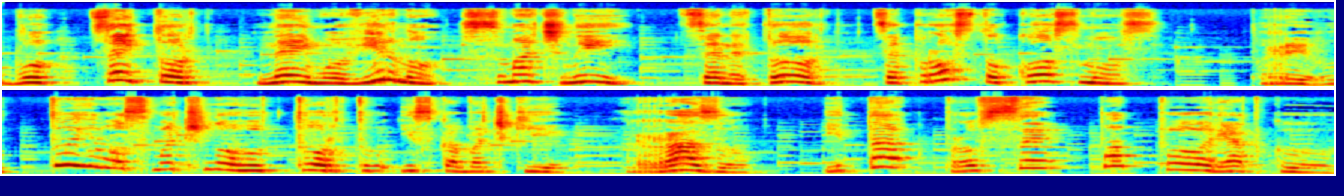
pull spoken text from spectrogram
бо цей торт неймовірно смачний. Це не торт, це просто космос. Приготуємо смачного торту із кабачків разом. І так про все по порядку.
